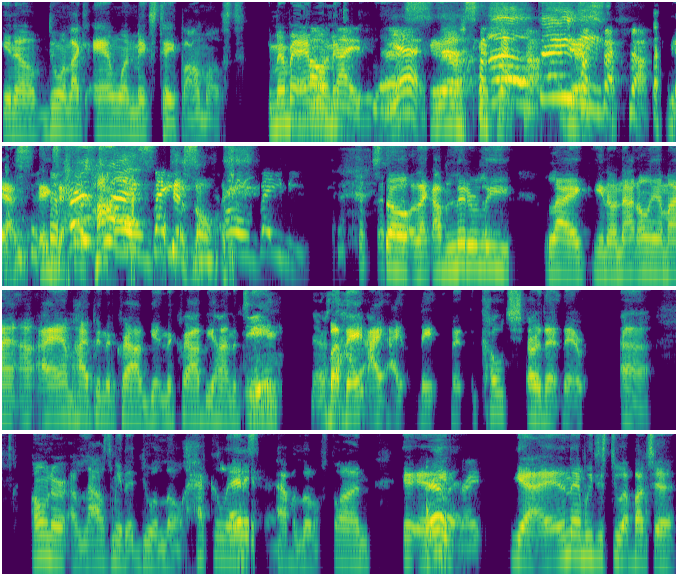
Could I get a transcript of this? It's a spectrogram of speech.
you know, doing like an one mixtape almost. You remember an Oh, one nice. mixtape? Yes. Yes. Yeah. Oh, baby! Professor. Yes, exactly. First Hot class. baby. Oh, baby. so like I'm literally like you know not only am I I I am hyping the crowd, getting the crowd behind the team, See? There's but the they. I, I they the coach or the their uh, owner allows me to do a little heckling, Anything. have a little fun. It- it- Really? it- Great. yeah, and then we just do a bunch of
